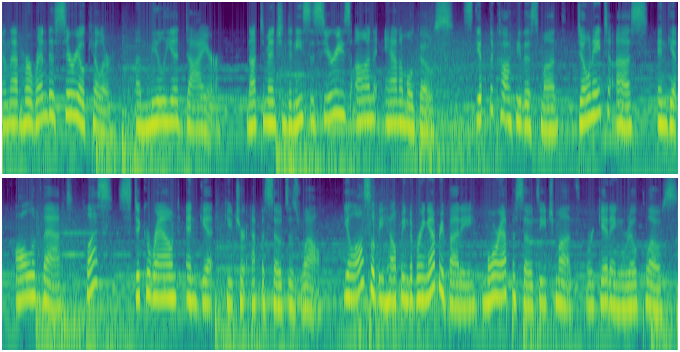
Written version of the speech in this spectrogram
and that horrendous serial killer, Amelia Dyer. Not to mention Denise's series on animal ghosts. Skip the coffee this month, donate to us, and get all of that. Plus, stick around and get future episodes as well. You'll also be helping to bring everybody more episodes each month. We're getting real close.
